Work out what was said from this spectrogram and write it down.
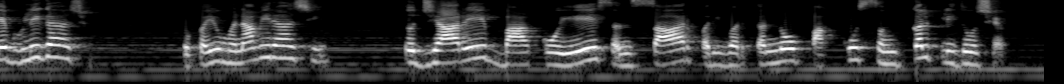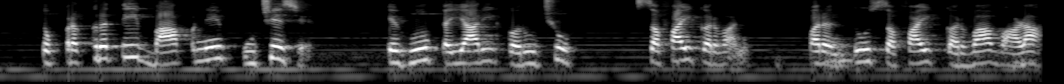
કે ભૂલી ગયા છો? તો કયું મનાવી રહ્યા છીએ? તો જ્યારે બાળકોએ સંસાર પરિવર્તનનો પાક્કો સંકલ્પ લીધો છે, તો પ્રકૃતિ બાપને પૂછે છે કે હું તૈયારી કરું છું સફાઈ કરવાની. પરંતુ સફાઈ કરવા વાળા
